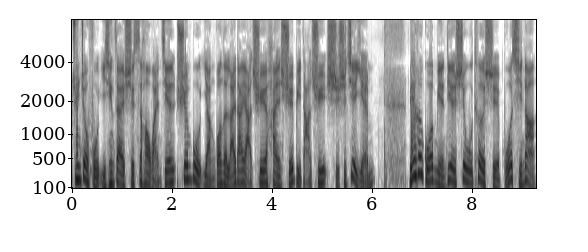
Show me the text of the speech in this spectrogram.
军政府已经在十四号晚间宣布仰光的莱达雅区和雪比达区实施戒严。联合国缅甸事务特使博奇纳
